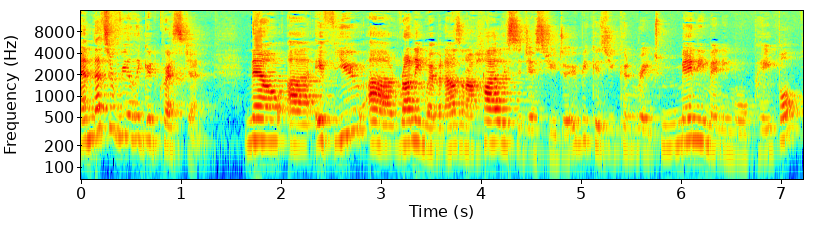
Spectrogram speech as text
And that's a really good question. Now, uh, if you are running webinars, and I highly suggest you do because you can reach many, many more people,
